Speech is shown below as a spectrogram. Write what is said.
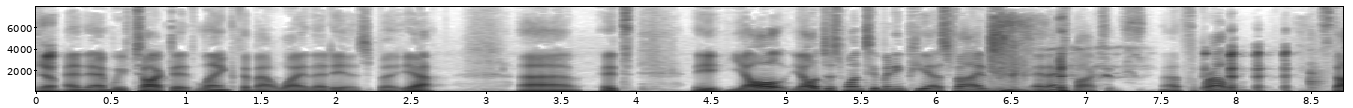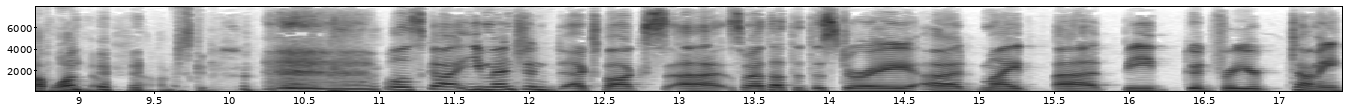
Yep. And and we've talked at length about why that is, but yeah. Uh, it's y'all y'all just want too many PS5s and Xboxes. That's the problem. Stop wanting them. No, I'm just kidding. Well, Scott, you mentioned Xbox, uh, so I thought that the story uh, might uh, be good for your tummy.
